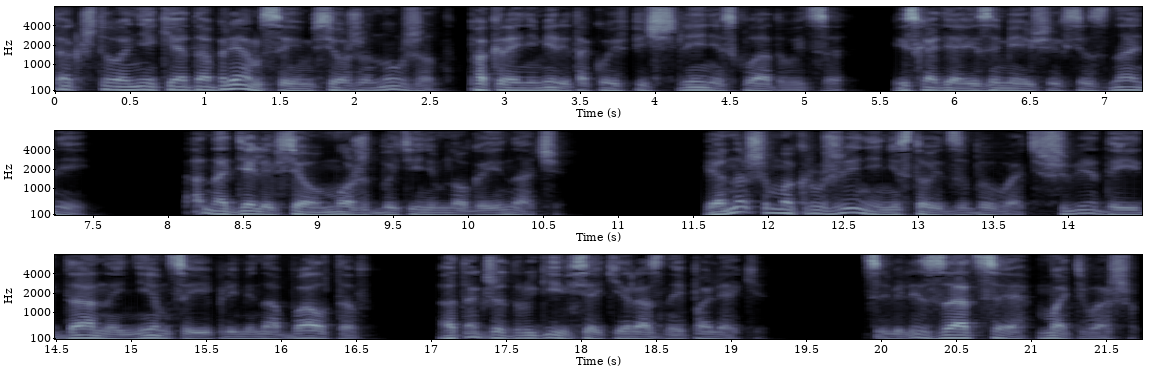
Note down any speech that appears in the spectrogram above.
так что некий одобрямс им все же нужен. По крайней мере, такое впечатление складывается, исходя из имеющихся знаний, а на деле все может быть и немного иначе. И о нашем окружении не стоит забывать. Шведы и даны, немцы и племена балтов, а также другие всякие разные поляки. Цивилизация, мать вашу.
